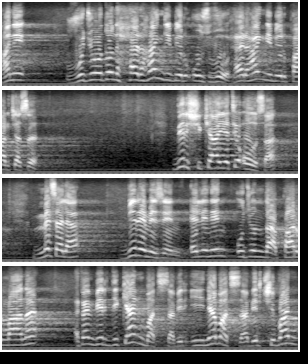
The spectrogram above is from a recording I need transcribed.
Hani vücudun herhangi bir uzvu, herhangi bir parçası bir şikayeti olsa mesela birimizin elinin ucunda parmağına efendim bir diken batsa, bir iğne batsa, bir çıban,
